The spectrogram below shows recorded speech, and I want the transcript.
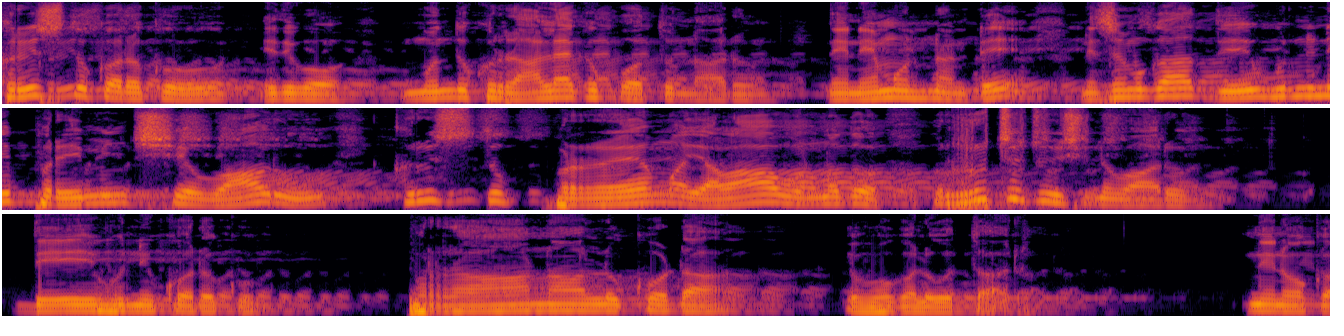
క్రీస్తు కొరకు ఇదిగో ముందుకు రాలేకపోతున్నారు. నేనేమంటున్నంటే నిజముగా దేవుని ప్రేమించేవారు క్రీస్తు ప్రేమ ఎలా ఉన్నదో రుచి చూసిన వారు దేవుని కొరకు ప్రాణాలు కూడా ఇవ్వగలుగుతారు. నేను ఒక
